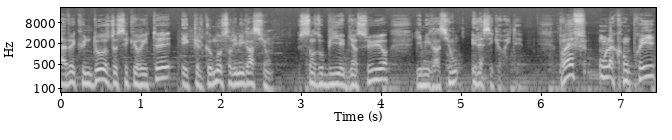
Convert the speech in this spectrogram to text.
Avec une dose de sécurité et quelques mots sur l'immigration. Sans oublier bien sûr l'immigration et la sécurité. Bref, on l'a compris,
